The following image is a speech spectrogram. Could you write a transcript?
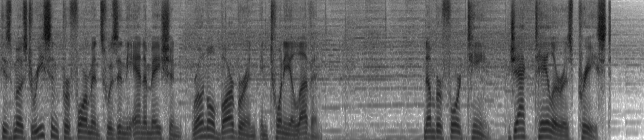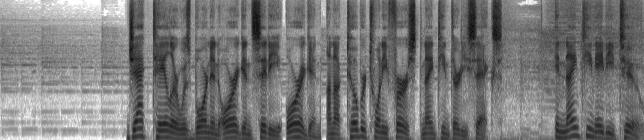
His most recent performance was in the animation, Ronal Barbarin in 2011. Number 14. Jack Taylor as Priest. Jack Taylor was born in Oregon City, Oregon, on October 21, 1936. In 1982,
